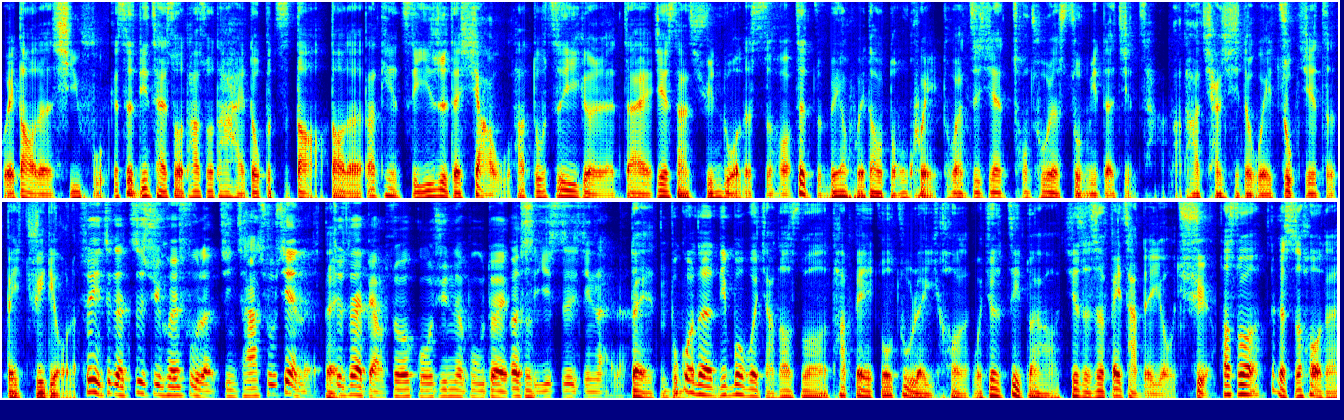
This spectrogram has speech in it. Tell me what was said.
回到了西湖。可是林才寿他说他还都不知道，到了当天十一日的下午，他独自一个人在街上巡逻的时候，正准备要回到农会，突然之间冲出了数名的警察，把他强行的围住，接着被拘留了。所以这个秩序恢复了，警察出现了，就代表说国军的部队二十一师已经来了。对，不过呢，林伯伯讲到说他被捉住了以后呢，我觉得这段啊其实是非常的有趣。他说这个时候呢。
